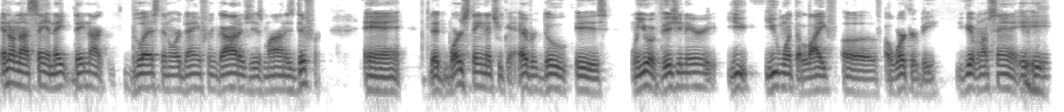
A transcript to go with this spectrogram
and I'm not saying they they not blessed and ordained from God. It's just mine is different. And the worst thing that you can ever do is when you're a visionary, you you want the life of a worker bee. You get what I'm saying? Mm-hmm. It,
